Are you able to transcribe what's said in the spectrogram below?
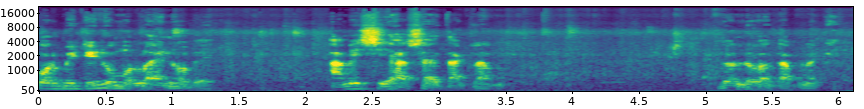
কর্মীটিরও মূল্যায়ন হবে। আমি সে আশায় থাকলাম। ধন্যবাদ আপনাকে।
